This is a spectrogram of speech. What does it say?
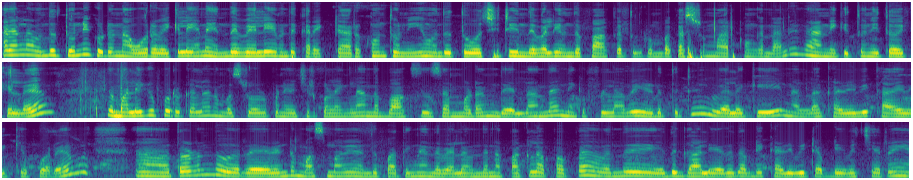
அதனால் வந்து துணி கூட நான் ஊற வைக்கல. ஏன்னா இந்த வேலையை வந்து கரெக்டாக இருக்கும். துணியும் வந்து துவைச்சிட்டு இந்த வேலையை வந்து பார்க்கறதுக்கு ரொம்ப கஷ்டமாக இருக்குங்கிறனால நான் இன்றைக்கி துணி துவைக்கல. இந்த மளிகை பொருட்கள்லாம் நம்ம ஸ்டோர் பண்ணி வச்சுருக்கோம் இல்லைங்களா அந்த பாக்ஸு செம்படம் இது எல்லாம் தான் இன்றைக்கி ஃபுல்லாகவே எடுத்துகிட்டு விலைக்கே நல்லா கழுவி காய வைக்க போகிறேன் தொடர்ந்து ஒரு ரெண்டு மாதமாகவே வந்து பார்த்திங்கன்னா இந்த வேலை வந்து நான் பார்க்கல. அப்பப்போ வந்து எது காலியாகுது அப்படியே கழுவிட்டு அப்படியே வச்சிடுறேன்.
